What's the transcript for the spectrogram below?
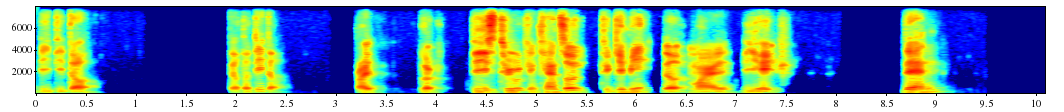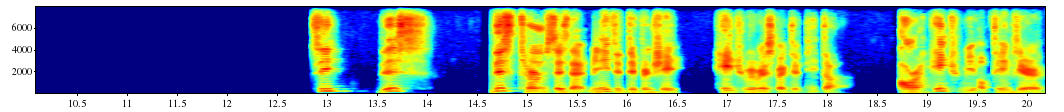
d theta delta theta, right? Look, these two can cancel to give me the my dh. Then, see, this, this term says that we need to differentiate h with respect to theta. Our h we obtained here,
